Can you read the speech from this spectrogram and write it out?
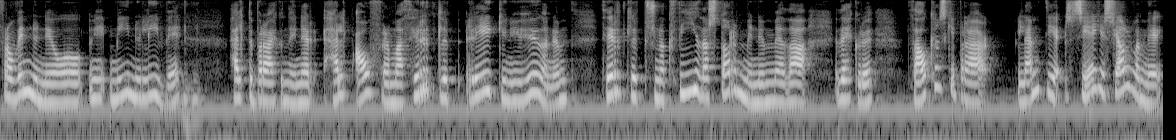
frá vinnunni og mí- mínu lífi heldur bara einhvern veginn er held áfram að þyrla upp reikinu í huganum þyrla upp svona kvíða storminum eða, eða einhverju þá kannski bara lemdi ég, sé ég sjálfa mig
